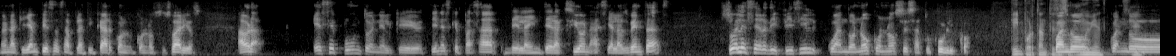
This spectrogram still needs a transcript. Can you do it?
¿no? En la que ya empiezas a platicar con, con los usuarios. Ahora, ese punto en el que tienes que pasar de la interacción hacia las ventas suele ser difícil cuando no conoces a tu público. Qué importante cuando, eso. Muy bien. Cuando,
